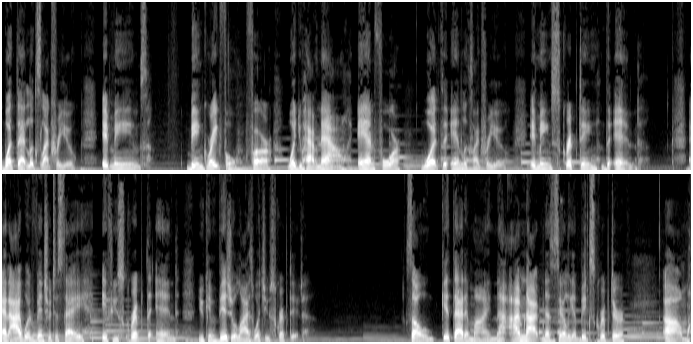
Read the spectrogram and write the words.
what that looks like for you. It means being grateful for what you have now and for what the end looks like for you. It means scripting the end. And I would venture to say if you script the end, you can visualize what you scripted. So get that in mind. Now, I'm not necessarily a big scripter. Um,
